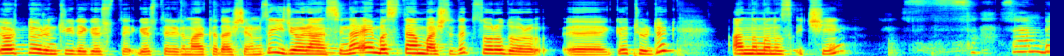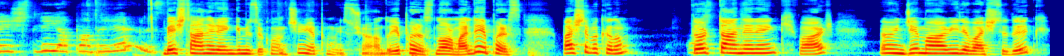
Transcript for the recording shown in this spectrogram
Dörtlü örüntüyü de göster- gösterelim arkadaşlarımıza. İyice öğrensinler. En basitten başladık. Zora doğru e, götürdük. Anlamanız için. Sen beşli yapabilir misin? Beş tane rengimiz yok. Onun için yapamayız şu anda. Yaparız. Normalde yaparız. Başla bakalım. Dört tane renk var. Önce maviyle başladık.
